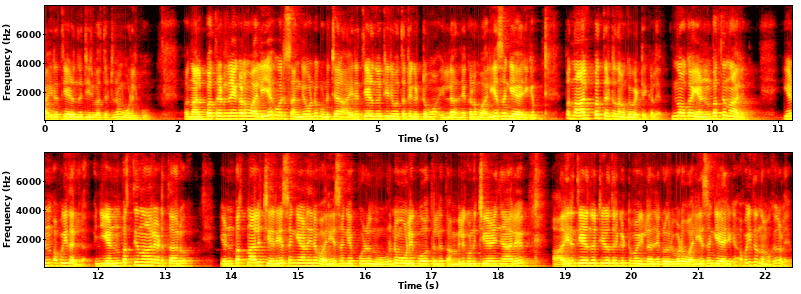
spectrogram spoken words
ആയിരത്തി എഴുന്നൂറ്റി ഇരുപത്തെട്ടിന് മുകളിൽ പോകും നാൽപ്പത്തെട്ടിനേക്കാളും വലിയ ഒരു സംഖ്യ കൊണ്ട് ഗുണിച്ചാൽ ആയിരത്തി എഴുന്നൂറ്റി ഇരുപത്തെട്ട് കിട്ടുമോ? ഇല്ല അതിനേക്കാളും വലിയ സംഖ്യ ആയിരിക്കും അപ്പോൾ നാൽപ്പത്തെട്ട് നമുക്ക് വെട്ടിക്കളയാം. ഇനി നോക്കാം എൺപത്തിനാല്. എൺ അപ്പോൾ ഇതല്ല. ഇനി എൺപത്തിനാല് എടുത്താലോ? എൺപത്തിനാല് ചെറിയ സംഖ്യയാണ് ഇതിന് വലിയ സംഖ്യ. എപ്പോഴും നൂറിന് മുകളിൽ പോകത്തില്ല. തമ്മിൽ ഗുണിച്ചു കഴിഞ്ഞാൽ ആയിരത്തി എഴുന്നൂറ്റി ഇരുപത്തെട്ട് കിട്ടുമോ? ഇല്ല അതിനേക്കാൾ ഒരുപാട് വലിയ സംഖ്യ ആയിരിക്കും അപ്പോൾ ഇത് നമുക്ക് കളയാം.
